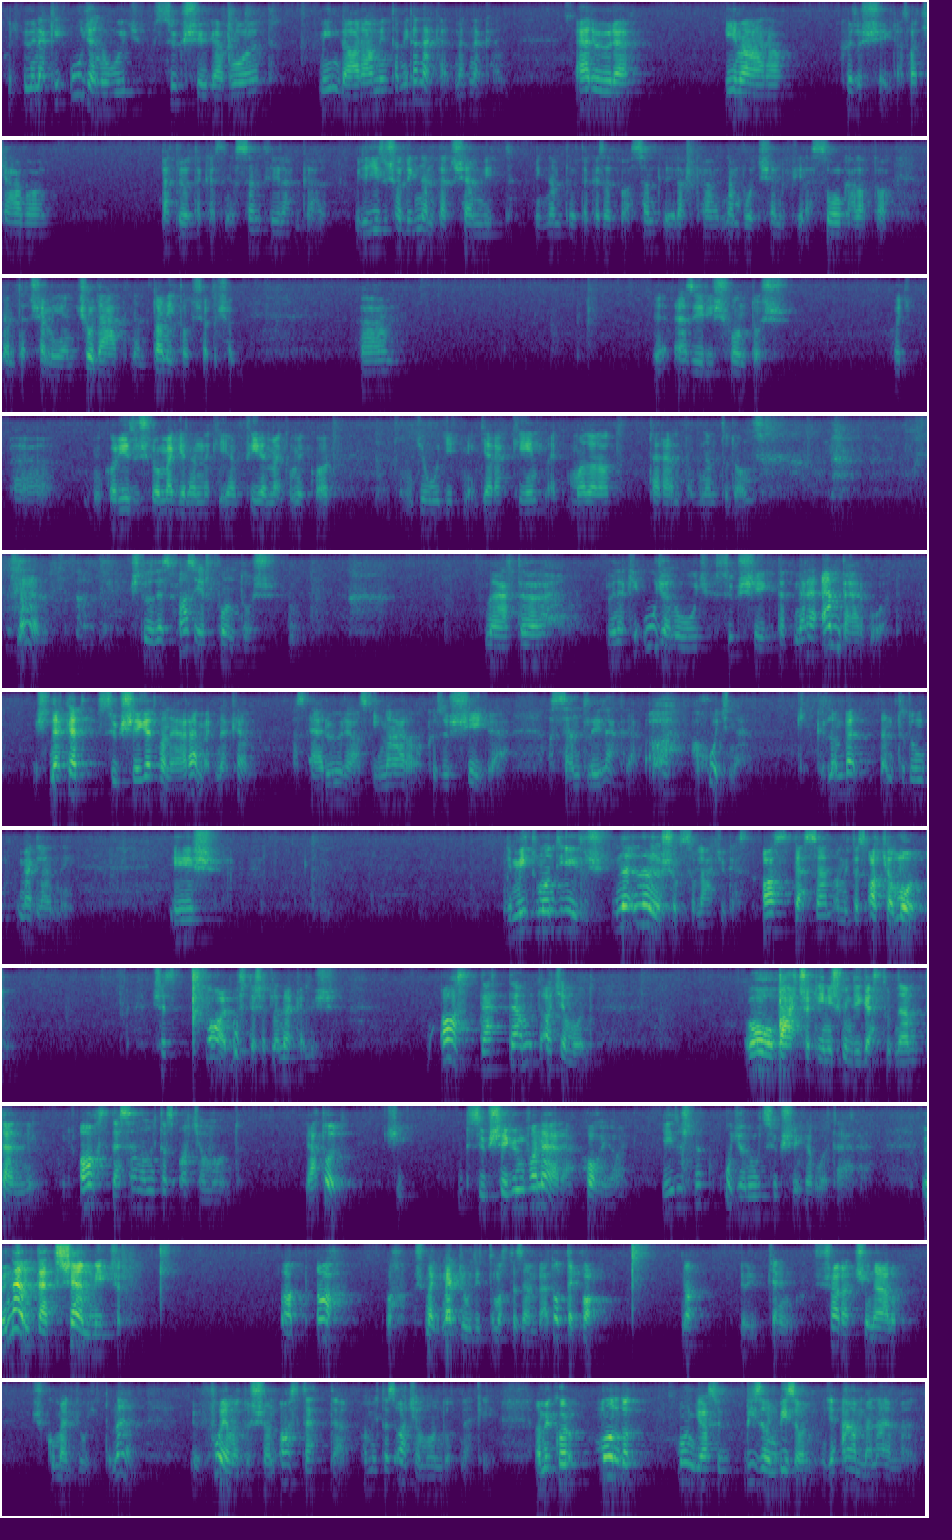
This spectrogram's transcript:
hogy ő neki ugyanúgy szüksége volt mindarra, mint amire neked, meg nekem. Erőre, imára, közösségre az atyával, betöltekezni a Szentlélekkel. Ugye Jézus addig nem tett semmit, még nem töltekezett be a Szentlélekkel, nem volt semmiféle szolgálata, nem tett semmilyen csodát, nem tanított, stb. Ezért is fontos, hogy amikor Jézusról megjelennek ilyen filmek, amikor gyógyít még gyerekként, meg madarat teremt, meg nem tudom. Nem. És tudod, ez azért fontos, mert ő neki ugyanúgy szükség, tehát mert ember volt. És neked szükséged van erre, meg nekem? Az erőre, az imára, a közösségre, a Szentlélekre? Ah, hogy ne? Különben nem tudunk meglenni. És ugye mit mond Jézus? Ne, nagyon sokszor látjuk ezt. Azt teszem, amit az Atya mond. És ez majd most esetleg nekem is. Azt tette, amit Atya mond. Ó, bárcsak én is mindig ezt tudnám tenni. Hogy azt teszem, amit az Atya mond. Látod? És szükségünk van erre? Hajjaj. Jézusnak ugyanúgy szüksége volt erre. Ő nem tett semmit, csak ah, ah, most meg, meggyógyítom azt az embert. Ott egy van. Na, gyerünk, sarat csinálok, és akkor meggyógyítom. Nem. Ő folyamatosan azt tette, amit az atya mondott neki. Amikor mondott, mondja azt, hogy bizony, bizony, ugye ámen, ámen.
